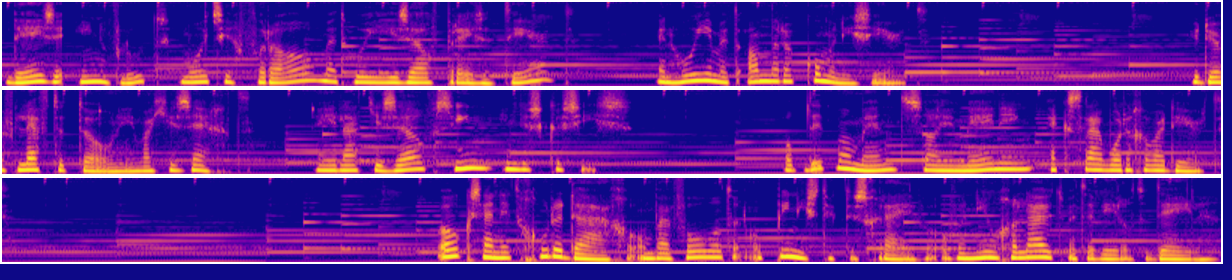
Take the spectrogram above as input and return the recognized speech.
Deze invloed moeit zich vooral met hoe je jezelf presenteert en hoe je met anderen communiceert. Je durft lef te tonen in wat je zegt en je laat jezelf zien in discussies. Op dit moment zal je mening extra worden gewaardeerd. Ook zijn dit goede dagen om bijvoorbeeld een opiniestuk te schrijven of een nieuw geluid met de wereld te delen.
